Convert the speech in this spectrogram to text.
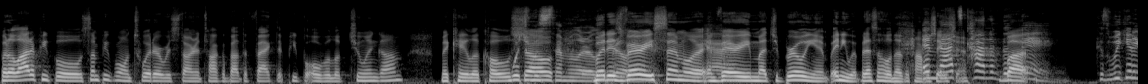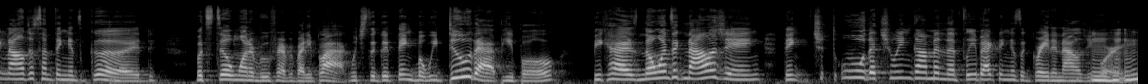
But a lot of people, some people on Twitter were starting to talk about the fact that people overlook chewing gum, Michaela Coel's Which show, was similarly but it's very similar and very much brilliant. But anyway, but that's a whole nother And conversation. that's kind of the but, thing. Because we can acknowledge that something is good, but still want to root for everybody black, which is a good thing. But we do that, people, because no one's acknowledging. Think, ch- ooh, that chewing gum and the Fleabag thing is a great analogy for Mm-hmm.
